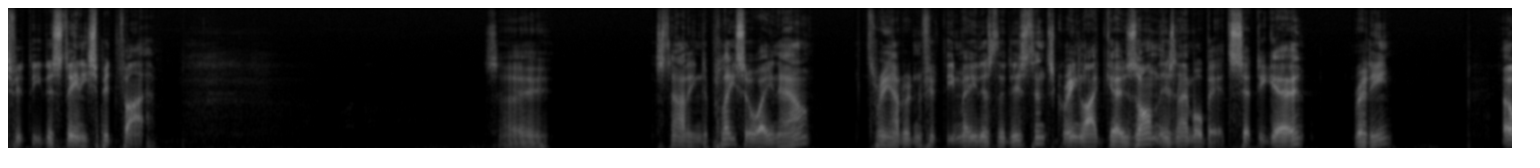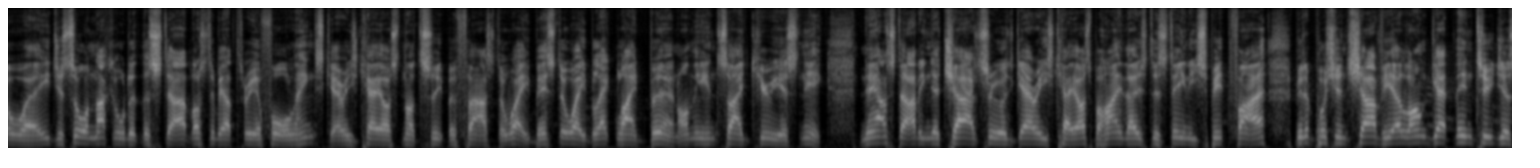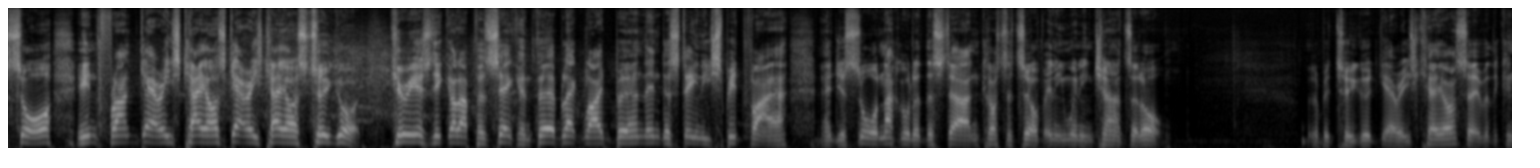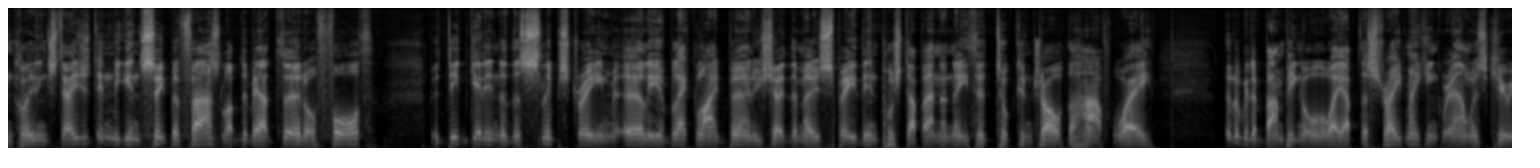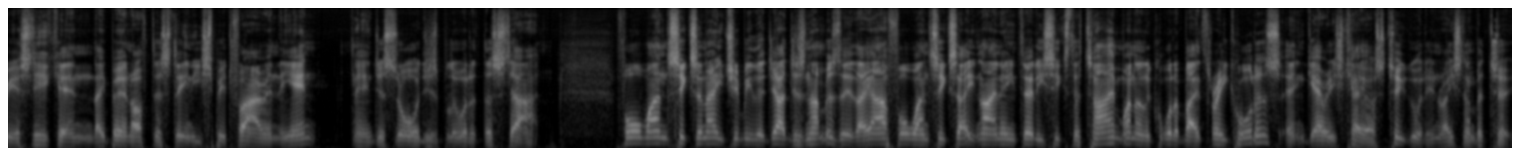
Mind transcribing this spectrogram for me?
650 Destiny Spitfire. So starting to place away now. 350 metres the distance. Green light goes on. There's no more bets. Set to go. Ready away. Saw knuckled at the start, lost about three or four lengths. Gary's Chaos not super fast away. Best away, Black Light Burn. On the inside, Curious Nick. Now starting to charge through as Gary's Chaos. Behind those, Destiny Spitfire. Bit of push and shove here. Long gap then to saw. In front, Gary's Chaos. Gary's Chaos too good. Curious Nick got up for second. Third, Black Light Burn. Then Destiny Spitfire. And saw knuckled at the start and cost itself any winning chance at all. A little bit too good, Gary's Chaos over the concluding stages. Didn't begin super fast, lobbed about third or fourth, but did get into the slipstream earlier. Blacklight Burn, who showed the most speed, then pushed up underneath it, took control at the halfway. A little bit of bumping all the way up the straight, making ground was Curious Nick, and they burn off Destiny Spitfire in the end, and just just blew it at the start. 4, 1, 6 and 8 should be the judges' numbers. There they are, 4, 1, 6, 8, 19, 36 the time. One and a quarter by three quarters. And Gary's Chaos, too good in race number two.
